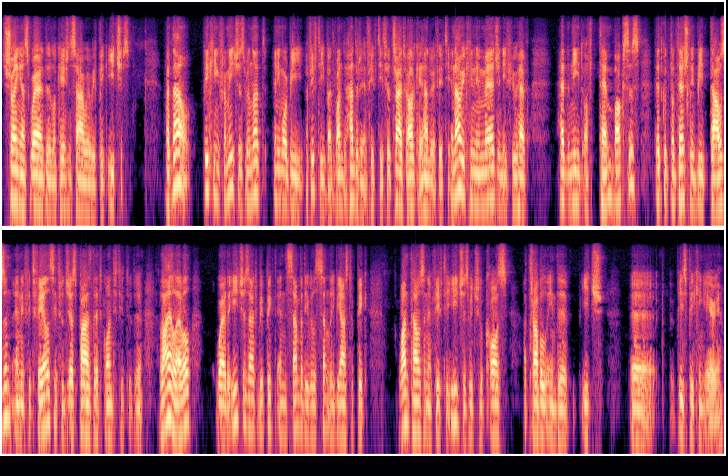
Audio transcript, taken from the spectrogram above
showing us where the locations are where we pick eaches. But now picking from eaches will not anymore be a 50, but 150. It will try to allocate 150. And now you can imagine if you have had the need of 10 boxes, that could potentially be 1,000. And if it fails, it will just pass that quantity to the line level where the eaches are to be picked. And somebody will suddenly be asked to pick 1,050 eaches, which will cause a trouble in the each uh, piece picking area.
